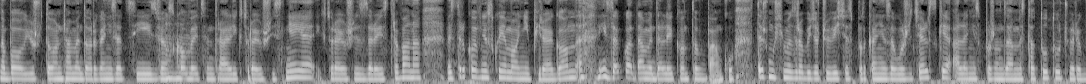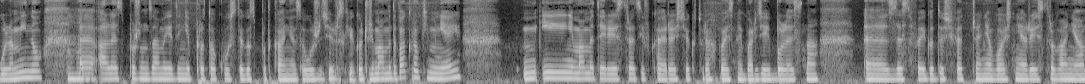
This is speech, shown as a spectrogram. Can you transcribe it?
no bo już dołączamy do organizacji związkowej mhm. centrali, która już istnieje i która już jest zarejestrowana, więc tylko wnioskujemy o NIPIREGON i zakładamy dalej konto w banku. Też musimy zrobić oczywiście spotkanie założycielskie, ale nie sporządzamy statutu czy regulaminu, mhm. e, ale sporządzamy jedynie protokół z tego spotkania założycielskiego, czyli mamy dwa kroki mniej, i nie mamy tej rejestracji w KRS-ie, która chyba jest najbardziej bolesna e, ze swojego doświadczenia właśnie rejestrowania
